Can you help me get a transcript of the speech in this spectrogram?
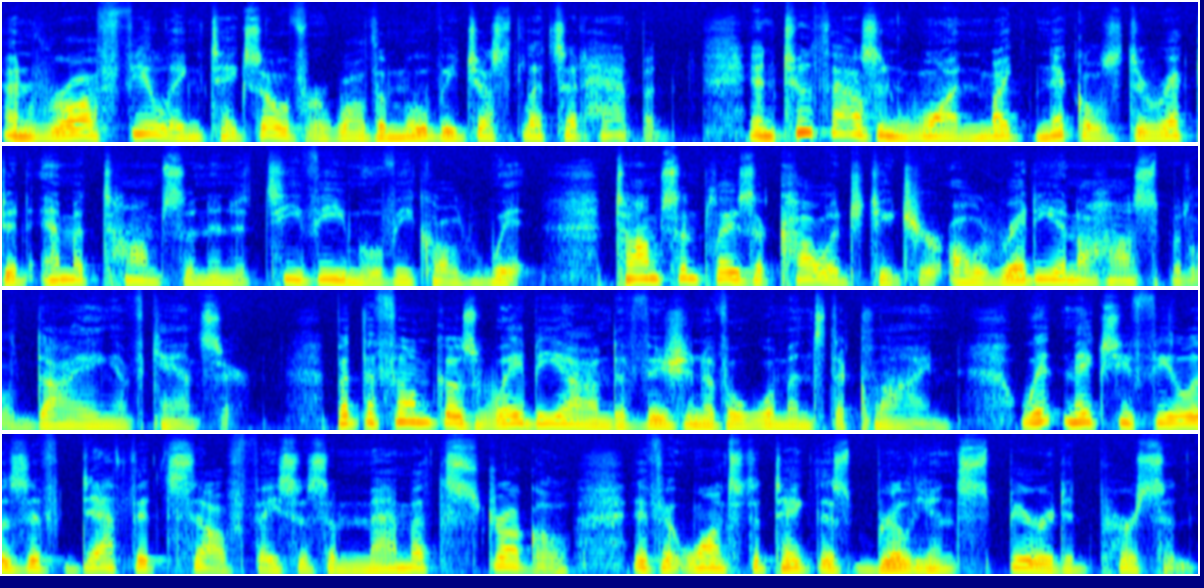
and raw feeling takes over while the movie just lets it happen. In 2001, Mike Nichols directed Emma Thompson in a TV movie called Wit. Thompson plays a college teacher already in a hospital dying of cancer. But the film goes way beyond a vision of a woman's decline. Wit makes you feel as if death itself faces a mammoth struggle if it wants to take this brilliant, spirited person.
